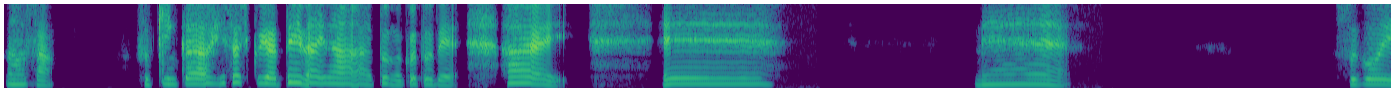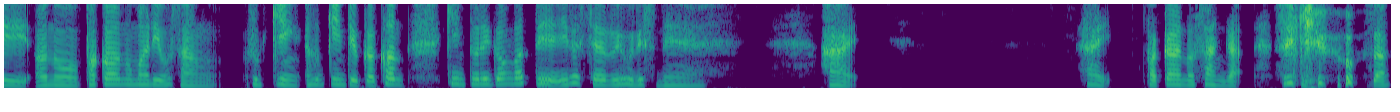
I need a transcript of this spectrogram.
なおさん、腹筋か、久しくやっていないな、とのことで。はい。えー。ねえ。すごい、あの、パカーノマリオさん、腹筋、腹筋っていうか、かん筋トレ頑張っていらっしゃるようですね。はい。はい。パカーノさんが、石油王さん、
